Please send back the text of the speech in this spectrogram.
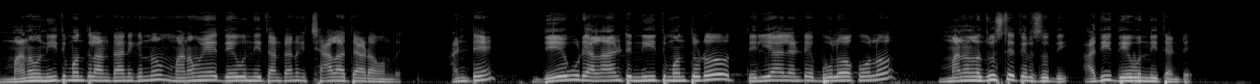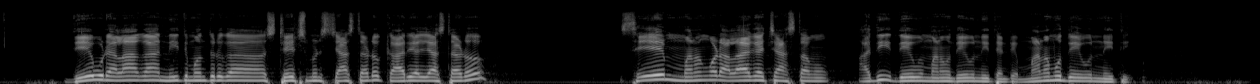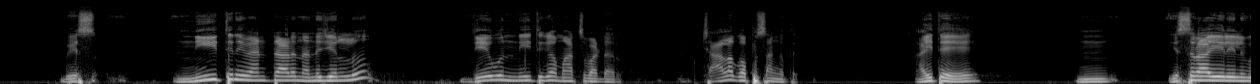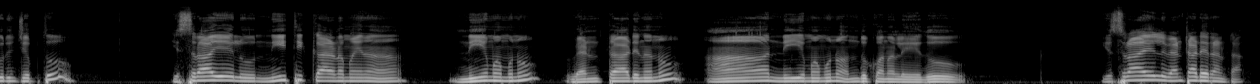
మనం నీతిమంతులు అంటానికిను మనమే దేవుని నీతి అంటానికి చాలా తేడా ఉంది. అంటే దేవుడు ఎలాంటి నీతిమంతుడో తెలియాలంటే భూలోకంలో మనల్ని చూస్తే తెలుసుద్ది. అది దేవుని నీతి అంటే. దేవుడు ఎలాగా నీతిమంతుడుగా స్టేట్స్మెంట్స్ చేస్తాడో కార్యాలు చేస్తాడో సేమ్ మనం కూడా అలాగే చేస్తాము. అది దేవుని మనం దేవుని నీతి అంటే. మనము దేవుని నీతి. నీతిని వెంటాడని అన్ని జనులు దేవుని నీతిగా మార్చబడ్డారు. చాలా గొప్ప సంగతి. అయితే న్- ఇస్రాయేలీల గురించి చెప్తూ ఇస్రాయేలు నీతి కారణమైన నియమమును వెంటాడినను ఆ నియమమును అందుకొనలేదు. ఇస్రాయేల్ వెంటాడారంట.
